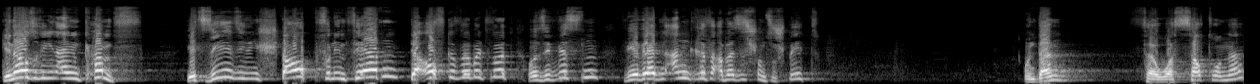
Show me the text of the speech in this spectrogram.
Genauso wie in einem Kampf. Jetzt sehen Sie den Staub von den Pferden, der aufgewirbelt wird, und Sie wissen, wir werden angegriffen, aber es ist schon zu spät. Und dann فَوَسَطُنَا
